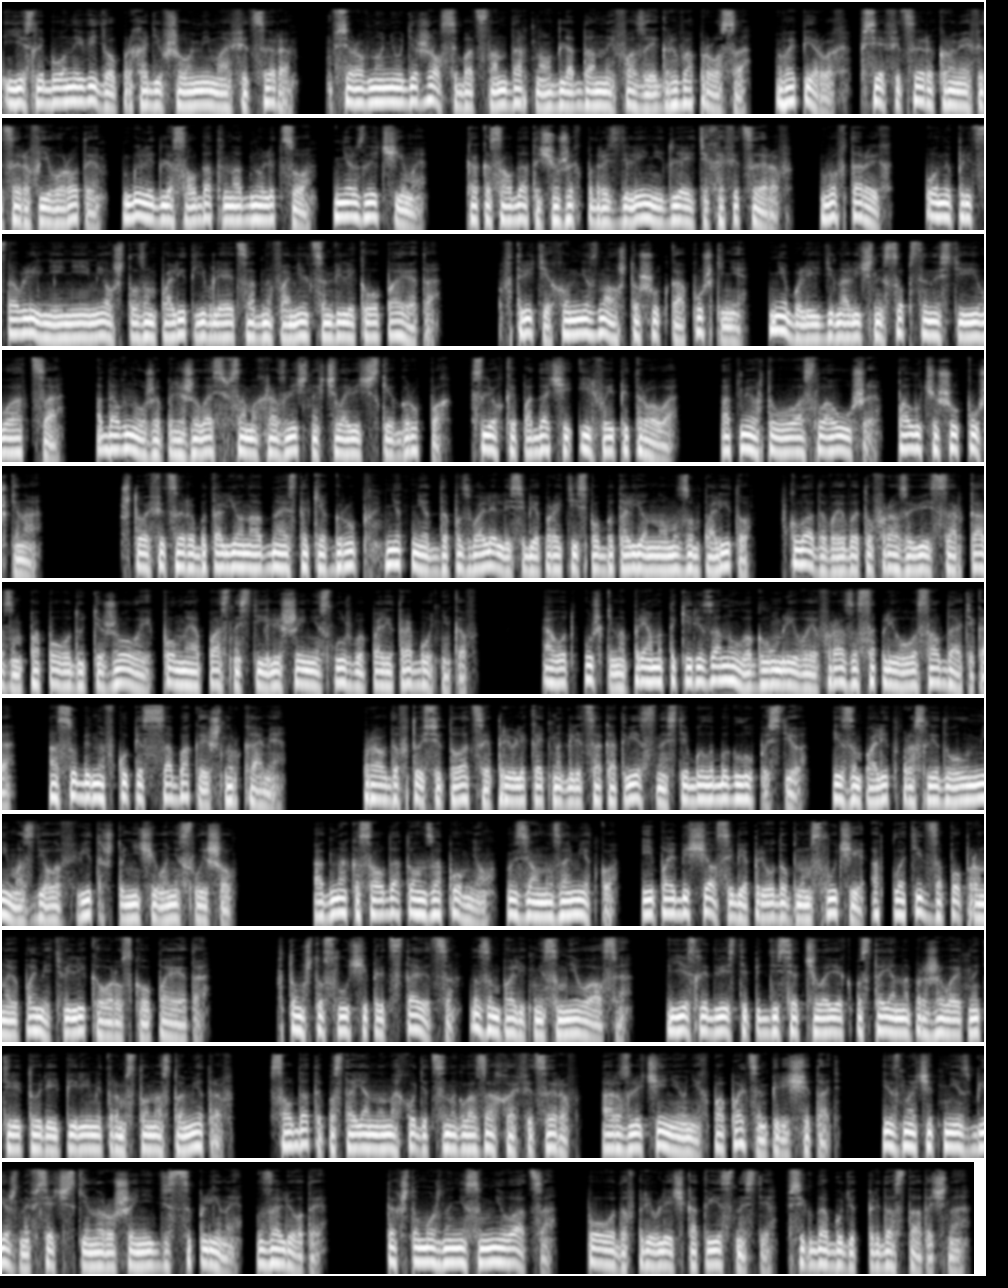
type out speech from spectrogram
Если бы он и видел проходившего мимо офицера, все равно не удержался бы от стандартного для данной фазы игры вопроса. Во-первых, все офицеры, кроме офицеров его роты, были для солдата на одно лицо, неразличимы, как и солдаты чужих подразделений для этих офицеров. Во-вторых, он и представления не имел, что замполит является однофамильцем великого поэта. В-третьих, он не знал, что шутка о Пушкине не были единоличной собственностью его отца, а давно уже прижилась в самых различных человеческих группах с легкой подачей Ильфа и Петрова. От мертвого осла уши, получишь у Пушкина что офицеры батальона одна из таких групп нет-нет да позволяли себе пройтись по батальонному замполиту, вкладывая в эту фразу весь сарказм по поводу тяжелой, полной опасности и лишения службы политработников. А вот Пушкина прямо-таки резанула глумливая фраза сопливого солдатика. особенно в купе с собакой и шнурками. Правда, в той ситуации привлекать наглеца к ответственности было бы глупостью, и замполит проследовал мимо, сделав вид, что ничего не слышал. Однако солдата он запомнил, взял на заметку и пообещал себе при удобном случае отплатить за попранную память великого русского поэта. В том, что случай представится, замполит не сомневался. Если 250 человек постоянно проживают на территории периметром 100 на 100 метров, солдаты постоянно находятся на глазах у офицеров, а развлечения у них по пальцам пересчитать. И значит неизбежны всяческие нарушения дисциплины, залеты. Так что можно не сомневаться, поводов привлечь к ответственности всегда будет предостаточно.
